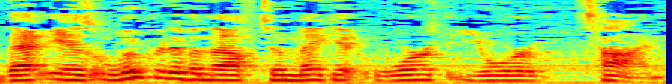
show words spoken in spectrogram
that is lucrative enough to make it worth your time.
